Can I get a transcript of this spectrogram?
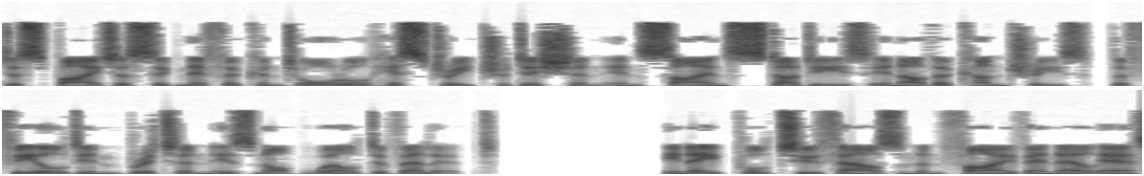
Despite a significant oral history tradition in science studies in other countries, the field in Britain is not well developed. In April 2005 NLS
